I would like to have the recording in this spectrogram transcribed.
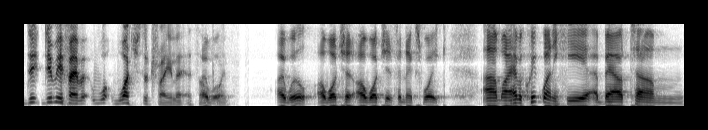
do, do me a favor. W- watch the trailer at some I point. I will. I'll watch it. I'll watch it for next week. Um, I have a quick one here about. Um,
